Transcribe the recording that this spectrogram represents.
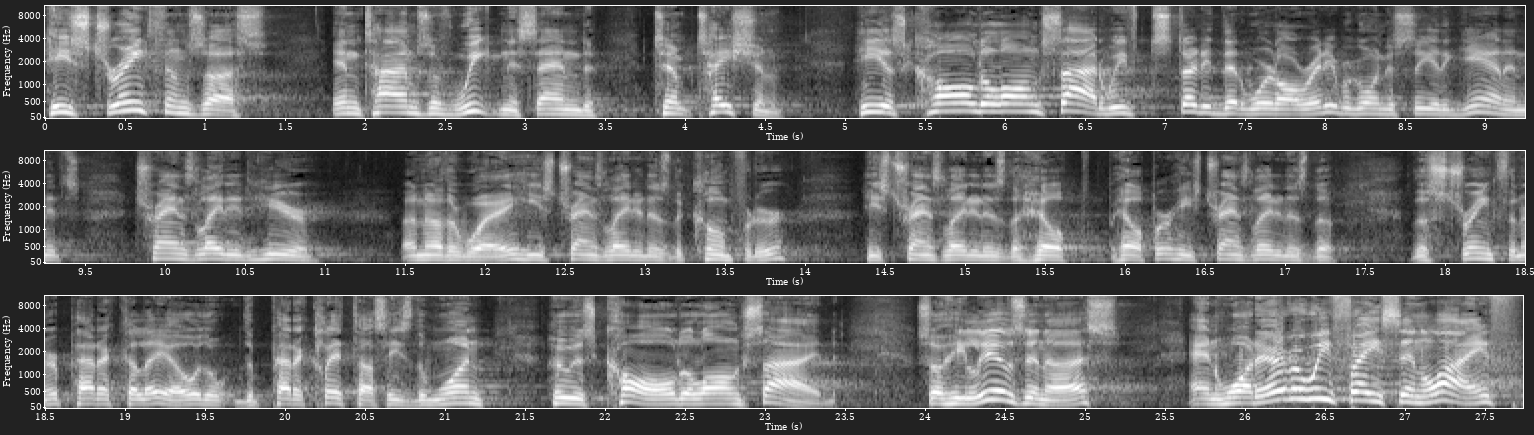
He strengthens us in times of weakness and temptation. He is called alongside. We've studied that word already. We're going to see it again, and it's translated here another way. He's translated as the comforter. He's translated as the help, helper. He's translated as the, the strengthener, parakaleo, the, the parakletos. He's the one who is called alongside. So he lives in us, and whatever we face in life,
